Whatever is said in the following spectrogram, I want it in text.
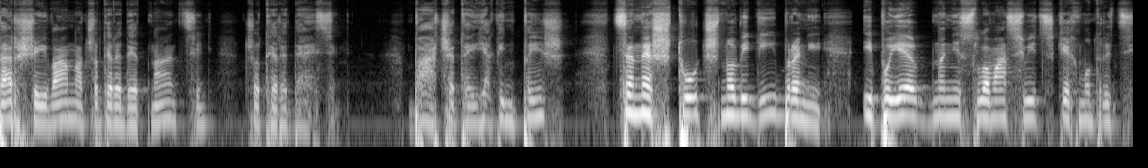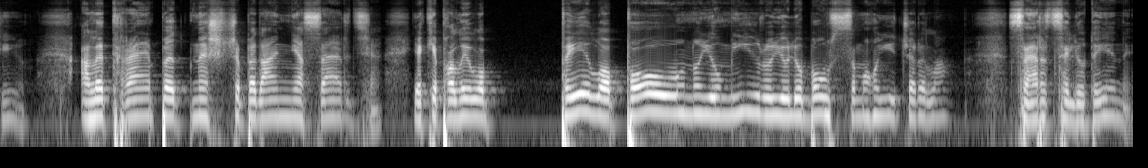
1 Івана 4,19, 4,10. Бачите, як він пише? Це не штучно відібрані і поєднані слова світських мудреців, але трепетне щепедання серця, яке палило пило повною мірою любов самого її джерела. Серце людини,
